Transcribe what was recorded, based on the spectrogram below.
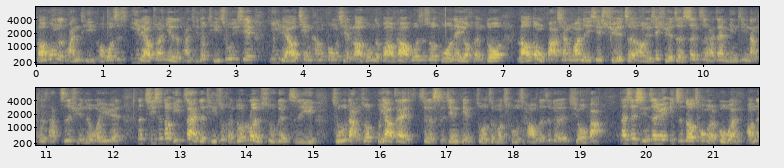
劳工的团体，或或是医疗专业的团体，都提出一些医疗健康风险劳工的报告，或是说国内有很多劳动法相关的一些学者，哈，有些学者甚至还在民进党，这是他咨询的委员，那其实都一再的提出很多论述跟质疑，阻挡说不要在这个时间点做这么粗糙的这个修法。但是行政院一直都充耳不闻，哦，那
